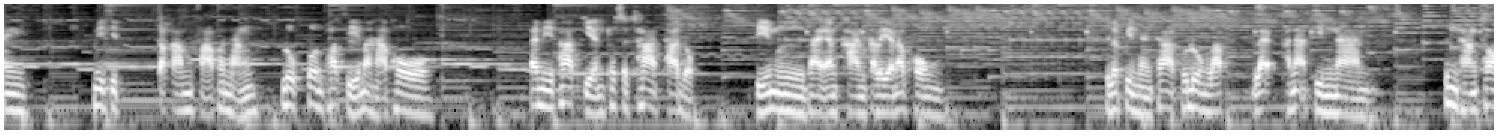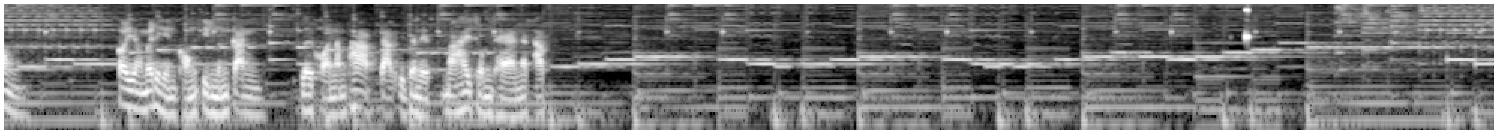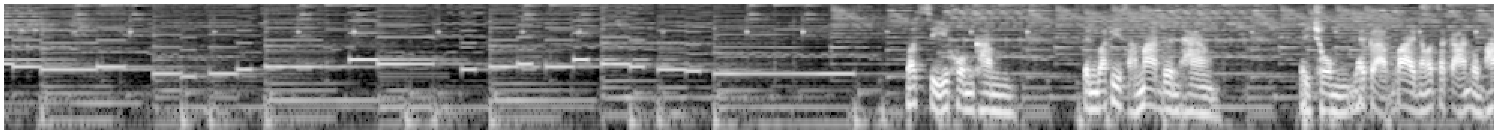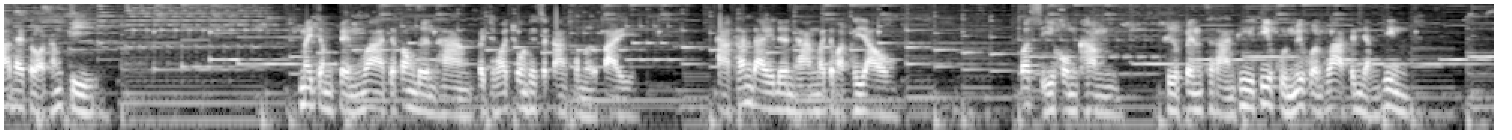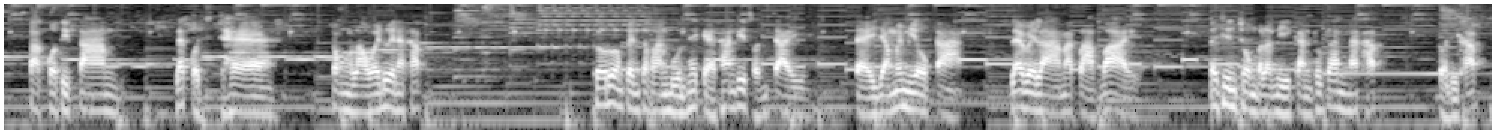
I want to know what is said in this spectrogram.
มีจิตกรรมฝาผนังรูปต้นพระศรีมหาโพธิ์และมีภาพเขียนทศชาติชาดกฝีมือนายอังคารกัลยาณพงศ์ศิลปินแห่งชาติผู้ล่วงลับและคณะทีมงาน ซึ่งทางช่อง ก็ยังไม่ได้เห็นของจริงเหมือนกัน เลยขอนำภาพจากอินเทอร์เน็ตมาให้ชมแทนนะครับ วัดศรีโคมคำเป็นวัดที่สามารถเดินทาง ไปชมและกราบไหว้นมัสการองค์พระได้ตลอดทั้งปี ไม่จำเป็นว่าจะต้องเดินทางไปเฉพาะช่วงเทศกาลเสมอไป หากท่านใดเดินทางมาจังหวัดพะเยา วัดศรีโคมคำถือเป็นสถานที่ที่คุณไม่ควรพลาดเป็นอย่างยิ่งฝากกดติดตามและกดแชร์ช่องเราไว้ด้วยนะครับเพื่อร่วมเป็นสะพานบุญให้แก่ท่านที่สนใจ แต่ยังไม่มีโอกาส และเวลามากราบไหว้และชื่นชมบารมีกันทุกท่านนะครับ สวัสดีครับ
